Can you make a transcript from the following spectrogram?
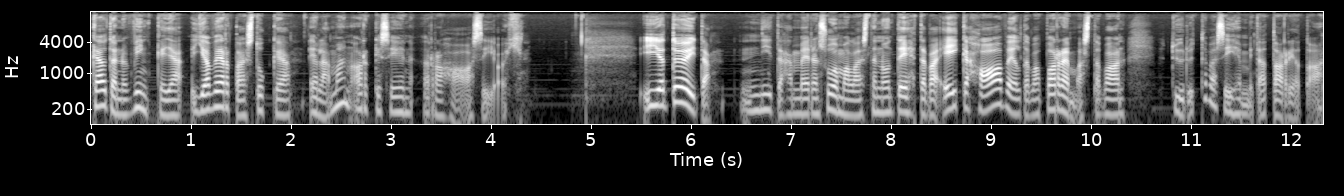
käytännön vinkkejä ja vertaistukea elämän arkisiin raha-asioihin. Ja töitä, niitähän meidän suomalaisten on tehtävä, eikä haaveiltava paremmasta, vaan tyydyttävä siihen, mitä tarjotaan.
